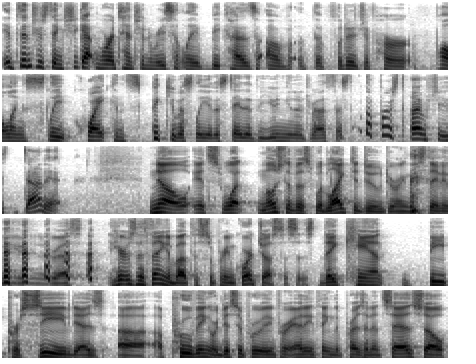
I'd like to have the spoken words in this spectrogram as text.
it's interesting. She got more attention recently because of the footage of her falling asleep quite conspicuously at a State of the Union address. That's not the first time she's done it. No, it's what most of us would like to do during the State of the Union address. Here's the thing about the Supreme Court justices they can't be perceived as uh, approving or disapproving for anything the president says. So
